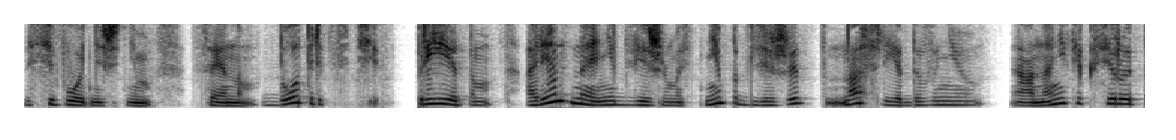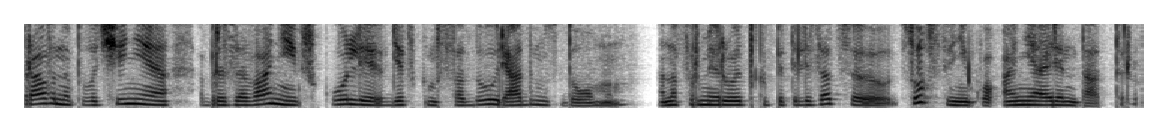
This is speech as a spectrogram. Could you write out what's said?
на сегодняшним ценам до 30. При этом арендная недвижимость не подлежит наследованию. Она не фиксирует право на получение образования в школе, в детском саду рядом с домом. Она формирует капитализацию собственнику, а не арендатору.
